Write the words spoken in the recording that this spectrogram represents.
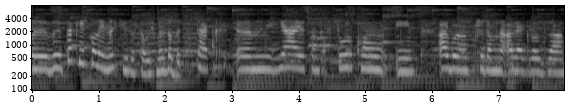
Y, W takiej kolejności zostałyśmy zdobyte. Tak, ym, ja jestem powtórką i albo ją sprzedam na Allegro za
